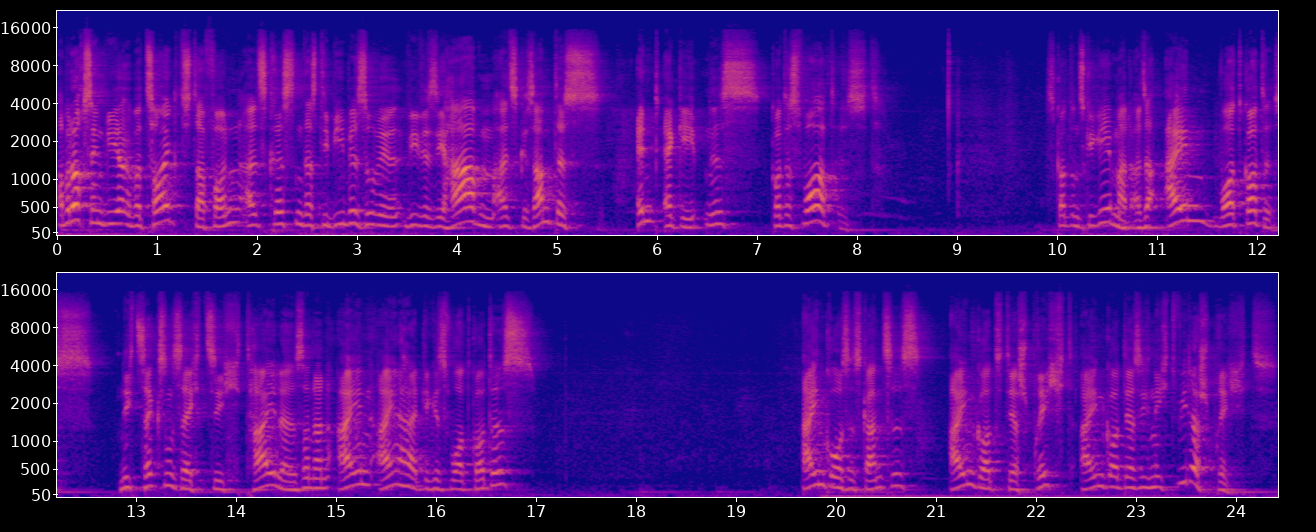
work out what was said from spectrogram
Aber doch sind wir überzeugt davon als Christen, dass die Bibel, so wie, wie wir sie haben, als gesamtes Endergebnis Gottes Wort ist, das Gott uns gegeben hat. Also ein Wort Gottes, nicht 66 Teile, sondern ein einheitliches Wort Gottes, ein großes Ganzes, ein Gott, der spricht, ein Gott, der sich nicht widerspricht,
